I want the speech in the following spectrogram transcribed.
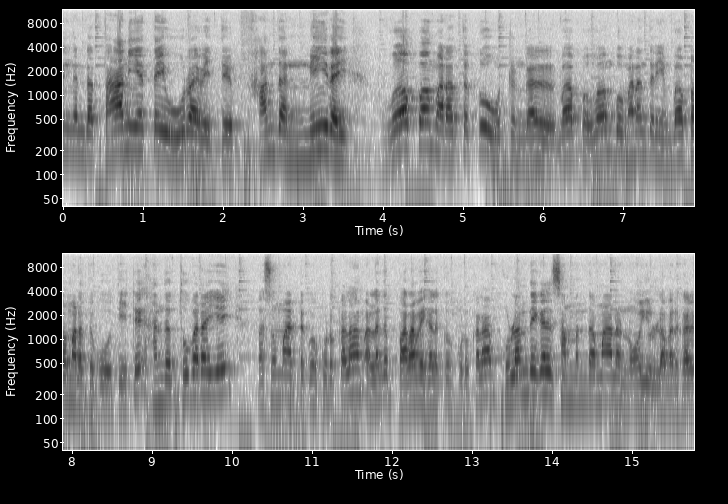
என்கின்ற தானியத்தை ஊற வைத்து அந்த நீரை வேப்ப மரத்துக்கு ஊற்றுங்கள். வேப்ப வேம்பு மரம் தெரியும். வேப்ப மரத்துக்கு ஊற்றிட்டு அந்த துவரையை பசுமாட்டுக்கு கொடுக்கலாம் அல்லது பறவைகளுக்கு கொடுக்கலாம். குழந்தைகள் சம்பந்தமான நோயுள்ளவர்கள்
